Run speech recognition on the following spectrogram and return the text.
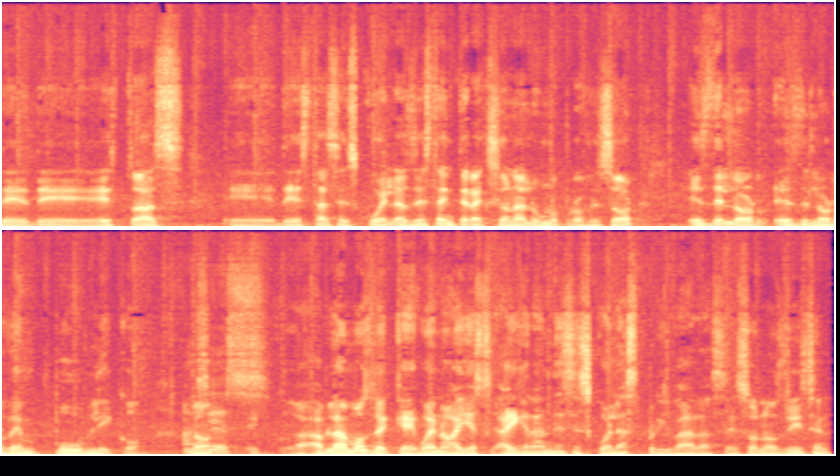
de, de estas, eh, de estas escuelas, de esta interacción alumno-profesor, es del, es del orden público. ¿No? Así es. Eh, Hablamos de que, bueno, hay, hay grandes escuelas privadas, eso nos dicen,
